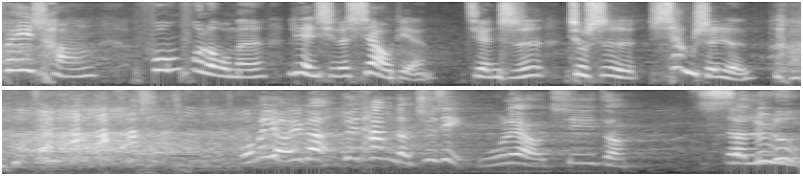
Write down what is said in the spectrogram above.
非常丰富了我们练习的笑点，简直就是相声人。有一个对他们的致敬，五六七走，salute，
